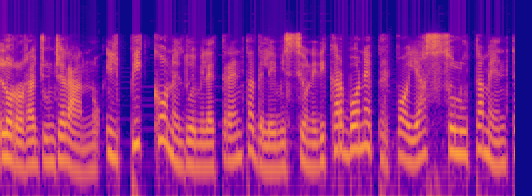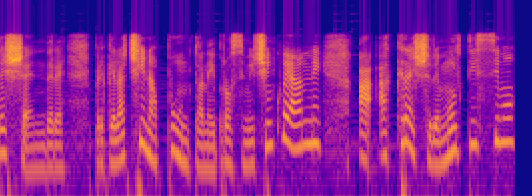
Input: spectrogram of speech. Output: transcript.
loro raggiungeranno il picco nel 2030 delle emissioni di carbone per poi assolutamente scendere, perché la Cina punta nei prossimi cinque anni a, a crescere moltissimo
